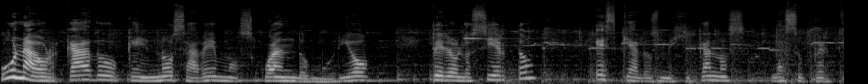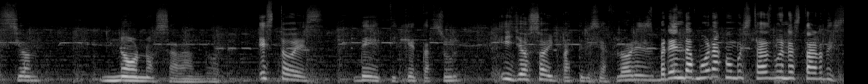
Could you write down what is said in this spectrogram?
un ahorcado que no sabemos cuándo murió. Pero lo cierto es que a los mexicanos la superstición no nos abandona. Esto es de Etiqueta Azul y yo soy Patricia Flores. Brenda Mora, ¿cómo estás? Buenas tardes.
